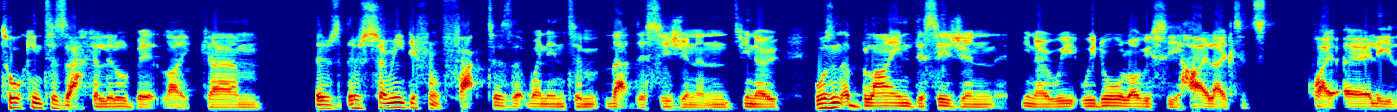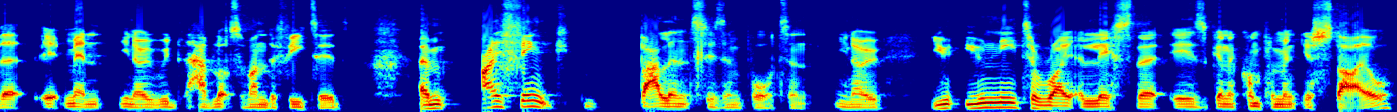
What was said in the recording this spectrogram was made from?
talking to Zach a little bit, like um, there's there's so many different factors that went into that decision, and you know, it wasn't a blind decision. You know, we we'd all obviously highlighted quite early that it meant you know we'd have lots of undefeated. Um, I think balance is important. You know, you you need to write a list that is going to complement your style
